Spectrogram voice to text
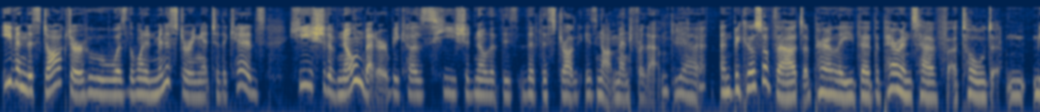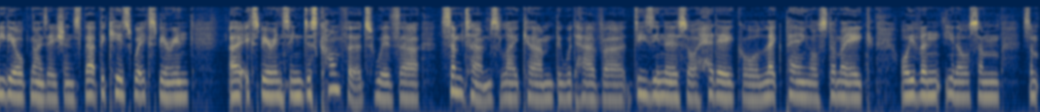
even this doctor who was the one administering it to the kids, he should have known better because he should know that this that this drug is not meant for them them. Yeah, and because of that, apparently the, the parents have uh, told media organizations that the kids were experiencing uh, experiencing discomfort with uh, symptoms like um, they would have uh, dizziness or headache or leg pain or stomach ache or even you know some some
